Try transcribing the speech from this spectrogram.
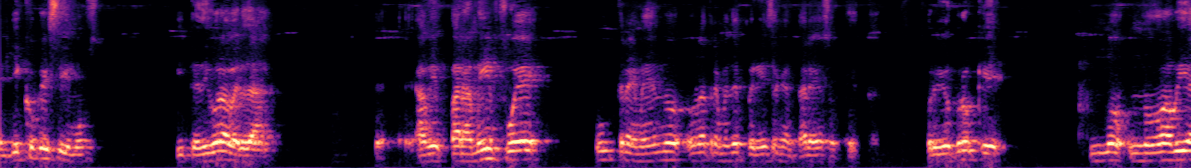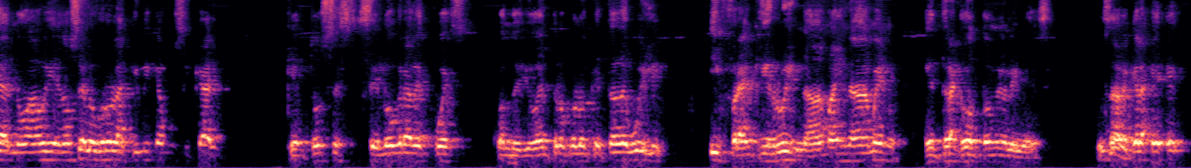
el disco que hicimos. Y te digo la verdad, para mí fue un tremendo, una tremenda experiencia cantar en esa orquesta. Pero yo creo que no, no, había, no, había, no se logró la química musical que entonces se logra después cuando yo entro con la orquesta de Willy y Frankie Ruiz, nada más y nada menos, entra con Tommy Olivense. Tú sabes que eh, eh,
